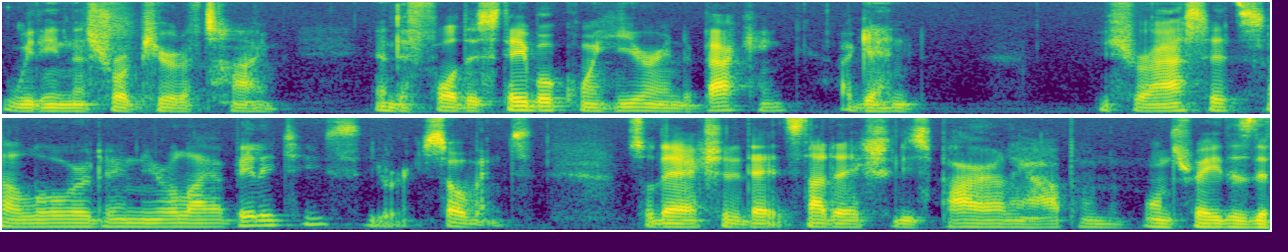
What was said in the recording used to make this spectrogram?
within a short period of time. And therefore, the stable coin here in the backing, again, if your assets are lower than your liabilities, you're insolvent. So they actually they started actually spiraling up on, on traders the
